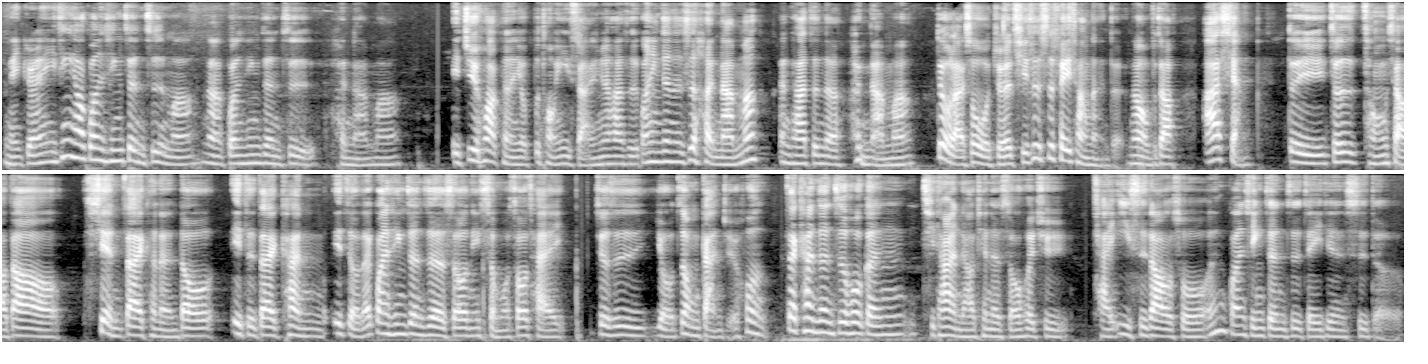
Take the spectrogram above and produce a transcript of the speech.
每个人一定要关心政治吗？那关心政治很难吗？一句话可能有不同意思啊，因为它是关心政治是很难吗？但它真的很难吗？对我来说，我觉得其实是非常难的。那我不知道阿翔对于就是从小到。现在可能都一直在看，一直有在关心政治的时候，你什么时候才就是有这种感觉，或在看政治或跟其他人聊天的时候，会去才意识到说，嗯，关心政治这一件事的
